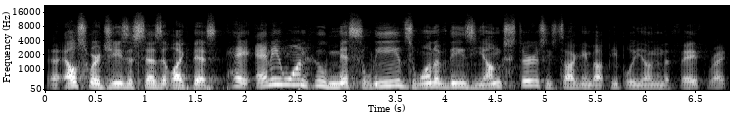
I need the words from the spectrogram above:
Uh, elsewhere, Jesus says it like this Hey, anyone who misleads one of these youngsters, he's talking about people young in the faith, right?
